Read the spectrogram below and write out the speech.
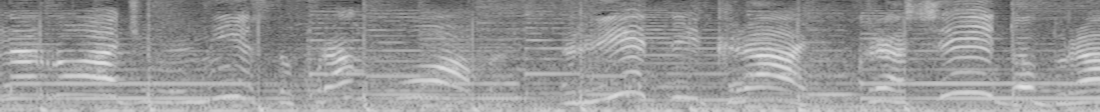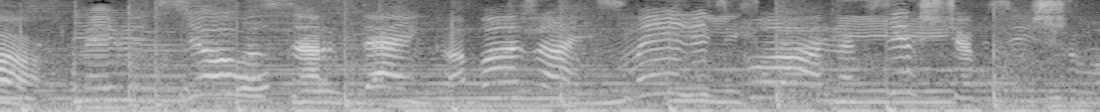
Днем народження, місто Франкове, рідний край, краси й добра. Ми від всього серденька бажаємо милі на всіх, щоб зійшла.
